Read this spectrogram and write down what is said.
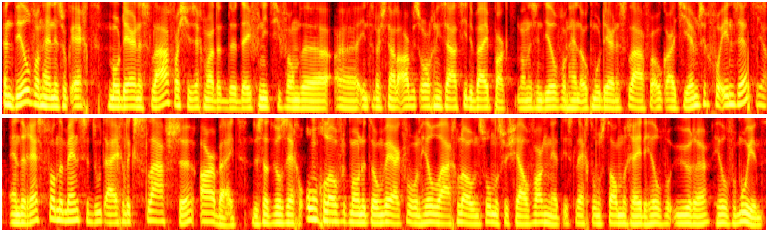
een deel van hen is ook echt moderne slaaf. Als je zeg maar de, de definitie van de eh, Internationale Arbeidsorganisatie erbij pakt, dan is een deel van hen ook moderne slaaf, waar ook IGM zich voor inzet. Ja. En de rest van de mensen doet eigenlijk slaafse arbeid. Dus dat wil zeggen ongelooflijk monotoon werk voor een heel laag loon, zonder sociaal vangnet, in slechte omstandigheden, heel veel uren, heel vermoeiend.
